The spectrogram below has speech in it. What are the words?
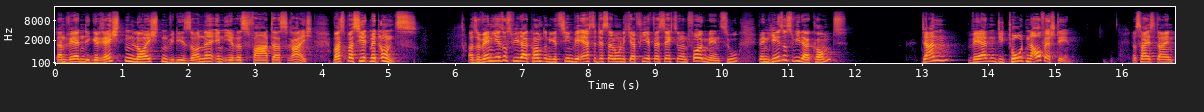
dann werden die Gerechten leuchten wie die Sonne in ihres Vaters Reich. Was passiert mit uns? Also wenn Jesus wiederkommt, und jetzt ziehen wir 1. Thessalonicher 4, Vers 16 und folgende hinzu, wenn Jesus wiederkommt, dann werden die Toten auferstehen. Das heißt, dein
